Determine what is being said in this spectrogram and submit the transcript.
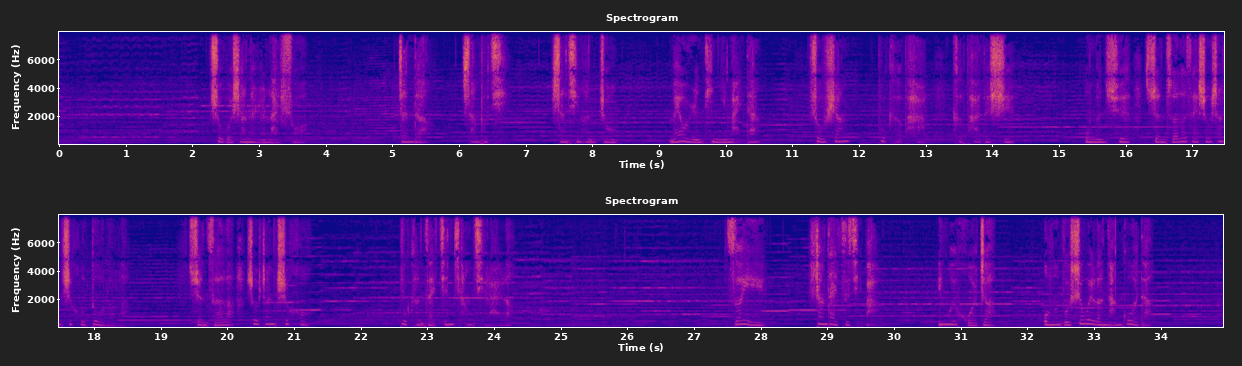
受过伤的人来说，真的伤不起，伤心很重，没有人替你买单。受伤不可怕，可怕的是我们却选择了在受伤之后堕落了，选择了受伤之后不肯再坚强起来了。所以，善待自己吧，因为活着，我们不是为了难过的。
